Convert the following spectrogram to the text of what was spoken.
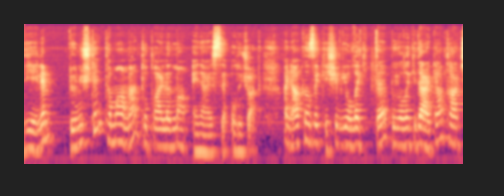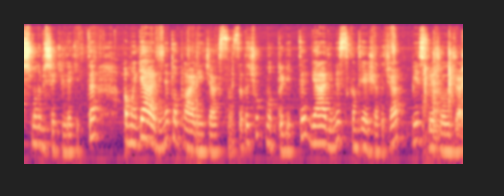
diyelim. Dönüşte tamamen toparlama enerjisi olacak. Hani aklınızdaki kişi bir yola gitti. Bu yola giderken tartışmalı bir şekilde gitti. Ama geldiğinde toparlayacaksınız. Ya da çok mutlu gitti. Geldiğinde sıkıntı yaşatacak bir süreç olacak.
